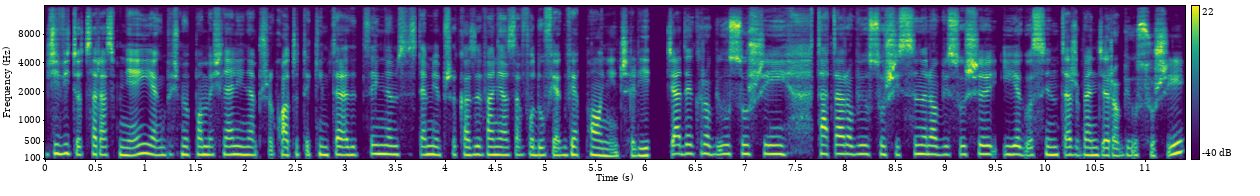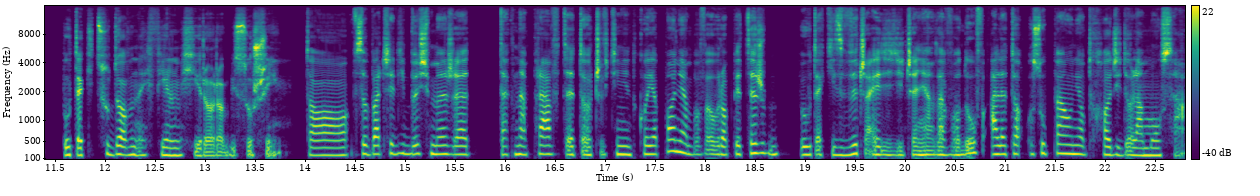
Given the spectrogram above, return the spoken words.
dziwi to coraz mniej, jakbyśmy pomyśleli na przykład o takim tradycyjnym systemie przekazywania zawodów jak w Japonii, czyli dziadek robił sushi, tata robił sushi, syn robi sushi i jego syn też będzie robił sushi. Był taki cudowny film Hiro robi sushi. To zobaczylibyśmy, że tak naprawdę to oczywiście nie tylko Japonia, bo w Europie też był taki zwyczaj dziedziczenia zawodów, ale to zupełnie odchodzi do lamusa.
